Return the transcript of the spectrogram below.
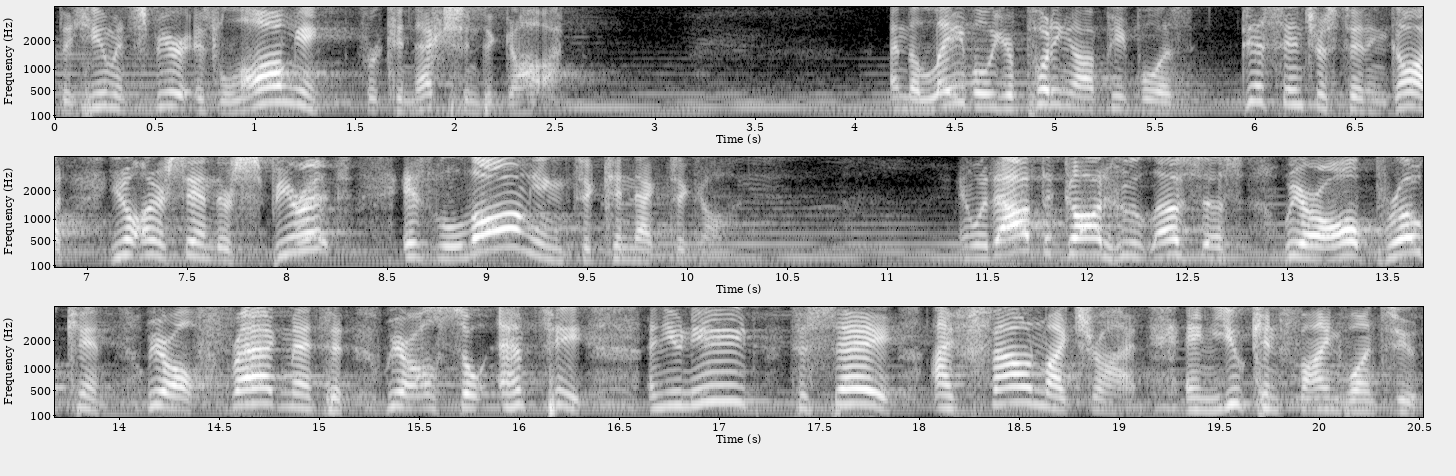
The human spirit is longing for connection to God. And the label you're putting on people is disinterested in God. You don't understand. Their spirit is longing to connect to God. And without the God who loves us, we are all broken. We are all fragmented. We are all so empty. And you need to say, I found my tribe. And you can find one too.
